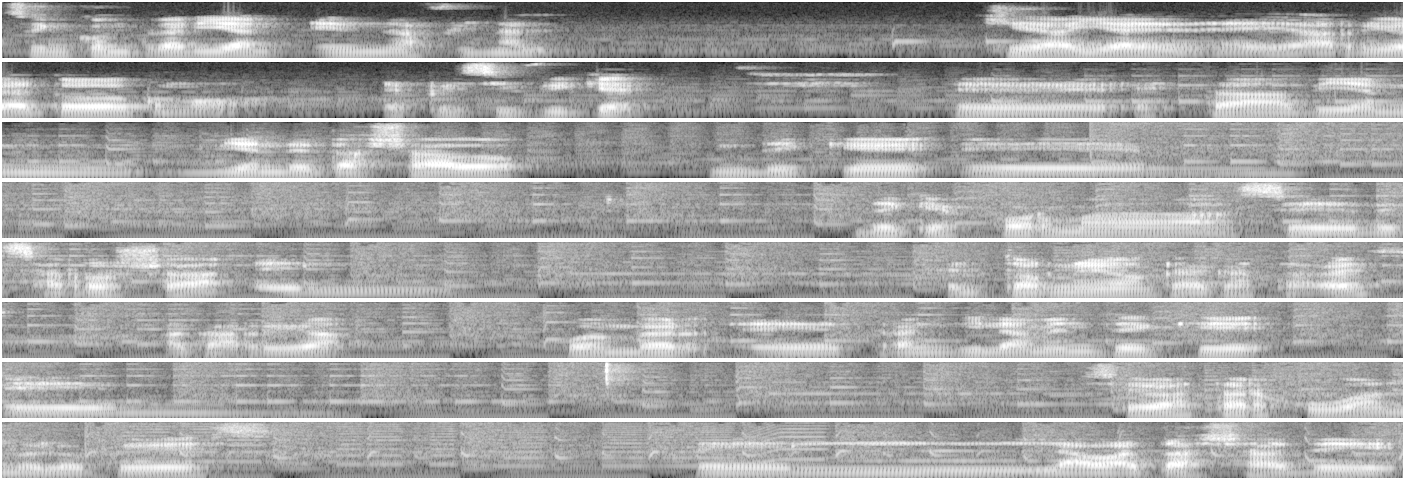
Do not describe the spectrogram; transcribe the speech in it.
se encontrarían en una final que hay eh, arriba de todo, como especifique, eh, está bien, bien detallado de qué, eh, de qué forma se desarrolla el, el torneo, que acá está, ¿ves? Acá arriba. Pueden ver tranquilamente que se va a estar jugando lo que es la batalla de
